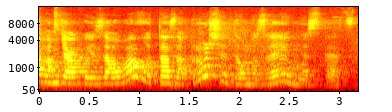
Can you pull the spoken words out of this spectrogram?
Я вам дякую за увагу та запрошую до музею мистецтв.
